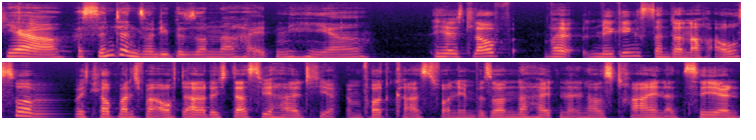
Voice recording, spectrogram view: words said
ja, was sind denn so die Besonderheiten hier? Ja, ich glaube, weil mir ging es dann danach auch so, aber ich glaube manchmal auch dadurch, dass wir halt hier im Podcast von den Besonderheiten in Australien erzählen,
